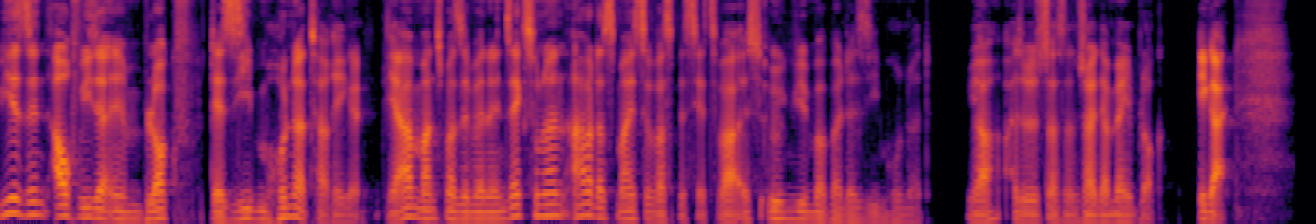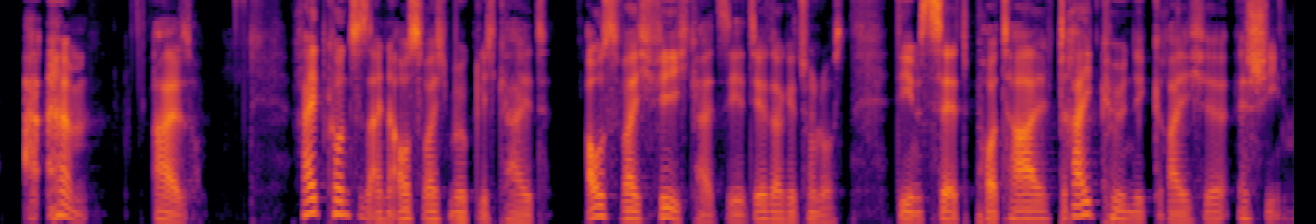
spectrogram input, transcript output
Wir sind auch wieder im Block der 700er Regel. Ja, manchmal sind wir in den 600, aber das meiste, was bis jetzt war, ist irgendwie immer bei der 700. Ja, also ist das anscheinend der Main-Block. Egal. Also, Reitkunst ist eine Ausweichmöglichkeit Ausweichfähigkeit, seht ihr, da geht schon los, die im Set Portal Drei Königreiche erschien.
